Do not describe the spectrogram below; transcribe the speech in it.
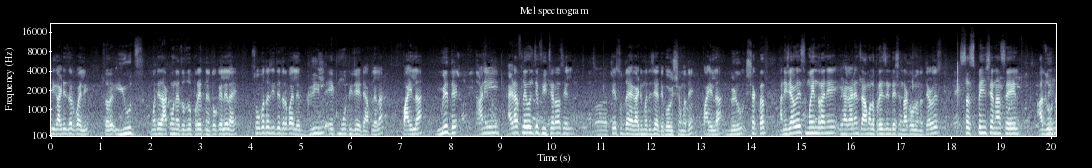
ही गाडी जर पाहिली तर यूजमध्ये दाखवण्याचा जो प्रयत्न आहे तो केलेला आहे. सोबतच इथे जर पाहिलं ग्रिल एक मोठी जी आहे ते आपल्याला पाहायला मिळते. आणि ॲडास लेवलचे फीचर असेल ते सुद्धा या गाडीमध्ये जे आहे ते भविष्यामध्ये पाहायला मिळू शकतात. आणि ज्यावेळेस महिंद्राने ह्या गाड्यांचं आम्हाला प्रेझेंटेशन दाखवलं ना त्यावेळेस सस्पेन्शन असेल अजून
